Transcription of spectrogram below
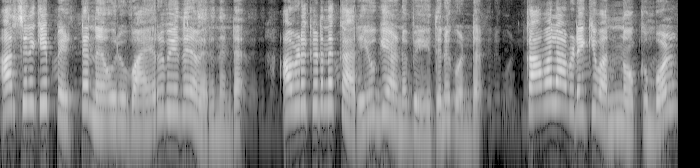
അർച്ചനയ്ക്ക് പെട്ടെന്ന് ഒരു വയറുവേദന വരുന്നുണ്ട്. അവിടെ കിടന്ന് കരയുകയാണ് വേദന കൊണ്ട്. കമൽ അവിടേക്ക് വന്ന് നോക്കുമ്പോൾ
